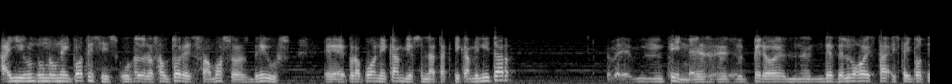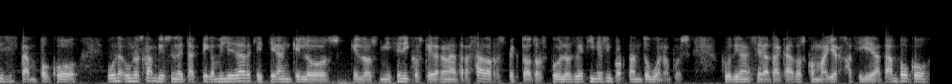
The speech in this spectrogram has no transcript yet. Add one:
Hay una hipótesis, uno de los autores famosos, Drews, eh, propone cambios en la táctica militar, en fin, eh, pero eh, desde luego esta, esta hipótesis tampoco, unos cambios en la táctica militar que hicieran que los, que los micénicos quedaran atrasados respecto a otros pueblos vecinos y por tanto, bueno, pues pudieran ser atacados con mayor facilidad. Tampoco,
